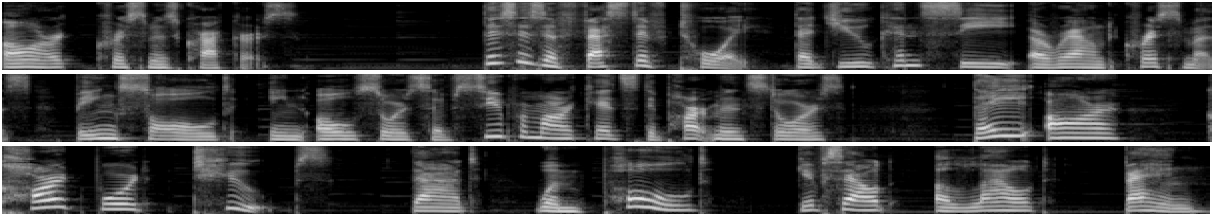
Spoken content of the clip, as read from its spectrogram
are Christmas crackers? This is a festive toy that you can see around Christmas being sold in all sorts of supermarkets, department stores. They are cardboard tubes that, when pulled, gives out a loud bang.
